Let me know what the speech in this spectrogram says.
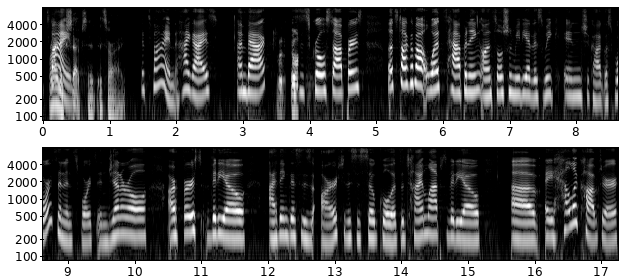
It's Ryan fine. accepts it. It's all right. It's fine. Hi guys, I'm back. What's this going- is Scroll Stoppers. Let's talk about what's happening on social media this week in Chicago sports and in sports in general. Our first video, I think this is art. This is so cool. It's a time lapse video of a helicopter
